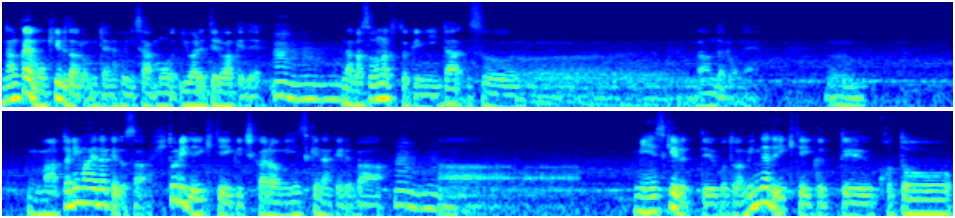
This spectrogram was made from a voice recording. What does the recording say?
何回も起きるだろうみたいなふうにさもう言われてるわけで。うんうんうん。なんかそうなった時にだそうなんだろうね、うん、まあ当たり前だけどさ一人で生きていく力を身につけなければ、うんうん。あー身につけるっていうことはみんなで生きていくっていうこと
